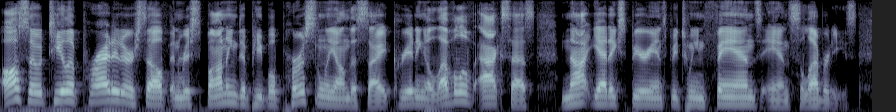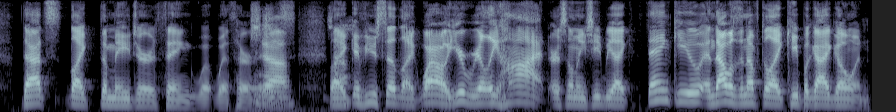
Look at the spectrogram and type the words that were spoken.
Also, Tila prided herself in responding to people personally on the site, creating a level of access not yet experienced between fans and celebrities. That's like the major thing w- with her. Yeah. Like if you said like, "Wow, you're really hot" or something, she'd be like, "Thank you," and that was enough to like keep a guy going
